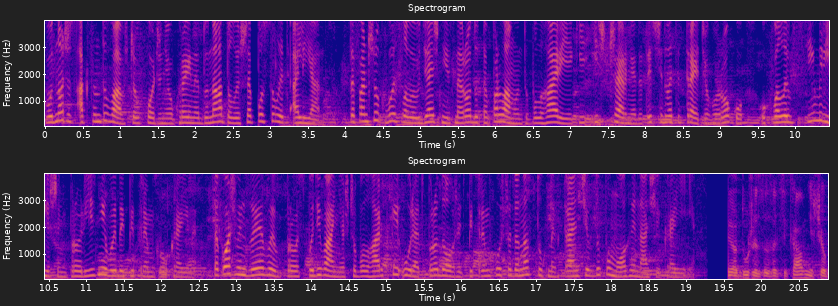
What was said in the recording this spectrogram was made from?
Водночас акцентував, що входження України до НАТО лише посилить альянс. Стефанчук висловив вдячність народу та парламенту Болгарії, який із червня 2023 року ухвалив сім рішень про різні види підтримки України. Також він заявив про сподівання, що болгарський уряд продовжить підтримку щодо наступних траншів допомоги нашій країні. Я дуже зацікавлені, щоб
